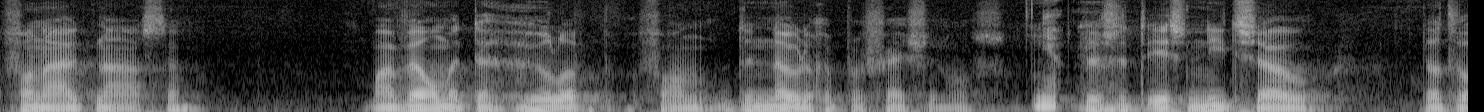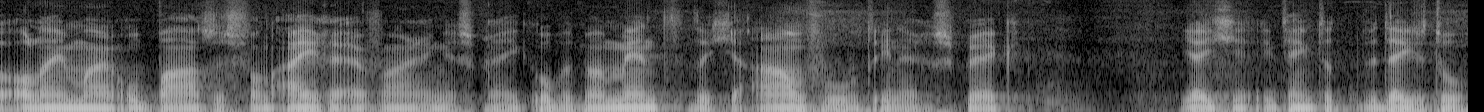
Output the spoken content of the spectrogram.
vanuit naasten. Maar wel met de hulp van de nodige professionals. Ja. Dus het is niet zo dat we alleen maar op basis van eigen ervaringen spreken. Op het moment dat je aanvoelt in een gesprek... Jeetje, ik denk dat we deze, toch,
